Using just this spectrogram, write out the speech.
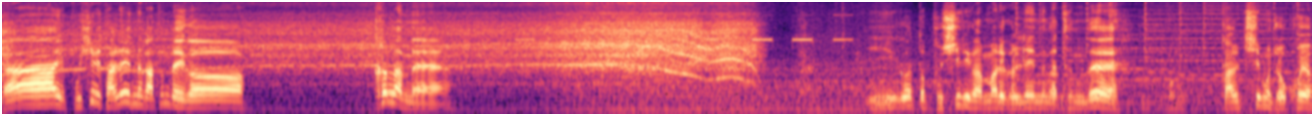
야, 이 부실이 달려있는 것 같은데, 이거. 큰일 났네. 이것도 부실이가 한 마리 걸려있는 것 같은데, 갈치면 좋고요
